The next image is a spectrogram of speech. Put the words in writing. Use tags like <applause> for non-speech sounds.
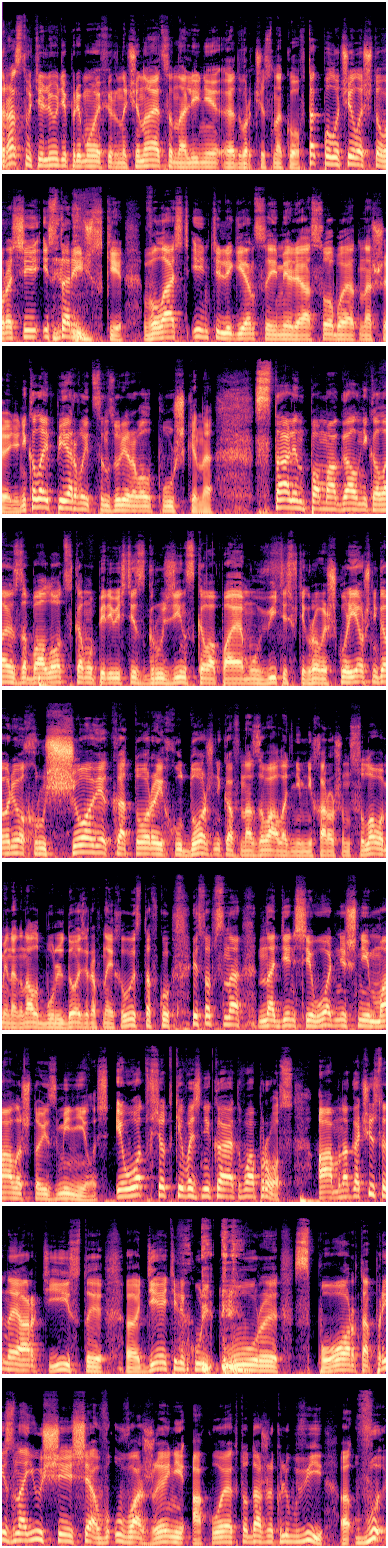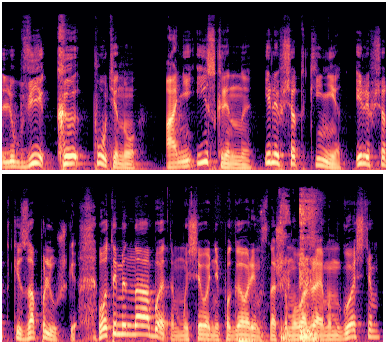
Здравствуйте, люди. Прямой эфир начинается на линии Эдвард Чесноков. Так получилось, что в России исторически <clears throat> власть и интеллигенция имели особое отношение. Николай I цензурировал Пушкина. Сталин помогал Николаю Заболоцкому перевести с грузинского поэму «Витязь в тигровой шкуре». Я уж не говорю о Хрущеве, который художников назвал одним нехорошим словом и нагнал бульдозеров на их выставку. И, собственно, на день сегодняшний мало что изменилось изменилось. И вот все-таки возникает вопрос, а многочисленные артисты, э, деятели <clears throat> культуры, спорта, признающиеся в уважении, а кое-кто даже к любви, э, в любви к Путину, они искренны или все-таки нет? Или все-таки заплюшки? Вот именно об этом мы сегодня поговорим с нашим уважаемым гостем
